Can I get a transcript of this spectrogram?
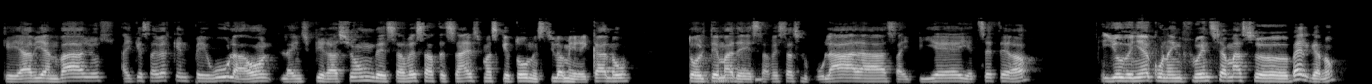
que ya habían varios. Hay que saber que en Perú la, la inspiración de cerveza artesanal es más que todo un estilo americano, todo el tema de cervezas lupuladas, IPA, etcétera. Y yo venía con una influencia más eh, belga, ¿no?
